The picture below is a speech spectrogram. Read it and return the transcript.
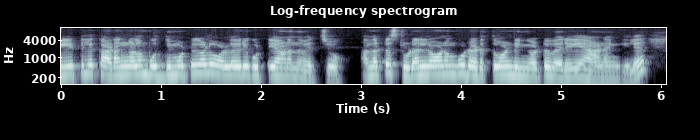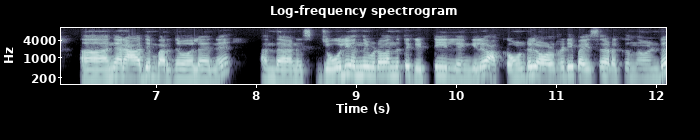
വീട്ടിൽ കടങ്ങളും ബുദ്ധിമുട്ടുകളും ഉള്ള ഒരു കുട്ടിയാണെന്ന് വെച്ചു? എന്നിട്ട് സ്റ്റുഡന്റ് ലോണും കൂടെ എടുത്തുകൊണ്ട് ഇങ്ങോട്ട് വരികയാണെങ്കിൽ ഞാൻ ആദ്യം പറഞ്ഞ പോലെ തന്നെ എന്താണ് ജോലിയൊന്നും ഇവിടെ വന്നിട്ട് കിട്ടിയില്ലെങ്കിലും അക്കൗണ്ടിൽ ഓൾറെഡി പൈസ കിടക്കുന്നതുകൊണ്ട്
